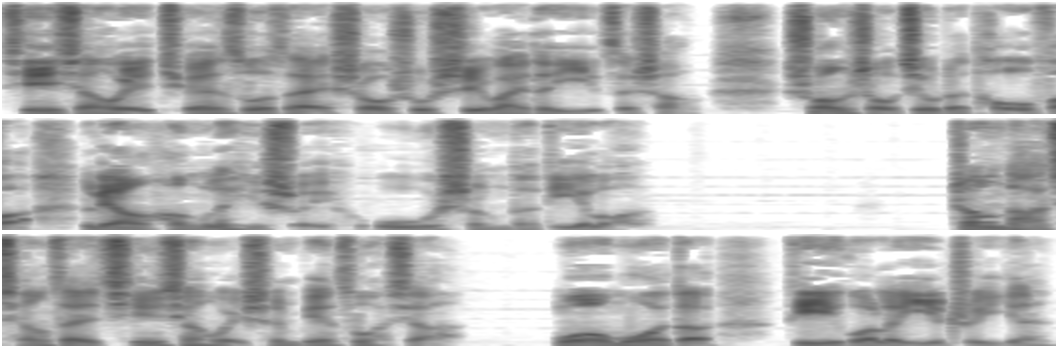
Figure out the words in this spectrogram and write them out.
秦小伟蜷缩在手术室外的椅子上，双手揪着头发，两行泪水无声的滴落。张大强在秦小伟身边坐下，默默的递过了一支烟，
